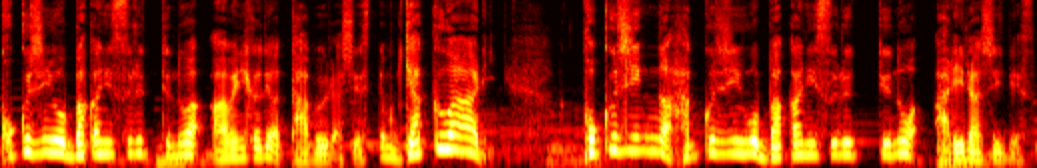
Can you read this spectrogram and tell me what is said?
黒人をバカにするっていうのはアメリカではタブーらしいです。でも逆はあり。黒人が白人をバカにするっていうのはありらしいです。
